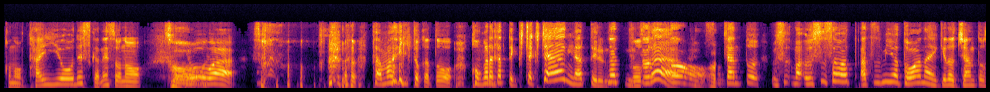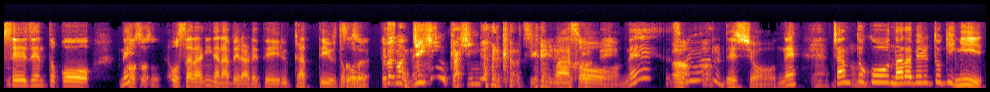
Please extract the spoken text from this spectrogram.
この対応ですかね、その、要そう。は、その、玉ねぎとかと、こんがらかってくちゃくちゃになってるのか、そうちゃんと薄、まあ、薄さは、厚みは問わないけど、ちゃんと整然とこう、ねそう、そうそう。お皿に並べられているかっていうところそうそうですかね。やっぱりまあ、下品か品があるかの違いなまあそで。うね。それはあるでしょうね。ねちゃんとこう並べるときに、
